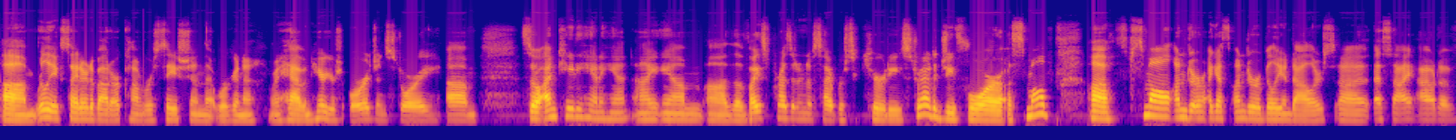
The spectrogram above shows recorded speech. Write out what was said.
Um, really excited about our conversation that we're to have and hear your origin story. Um, so, I'm Katie Hanahan. I am uh, the Vice President of Cybersecurity Strategy for a small, uh, small under, I guess, under a billion dollars uh, SI out of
